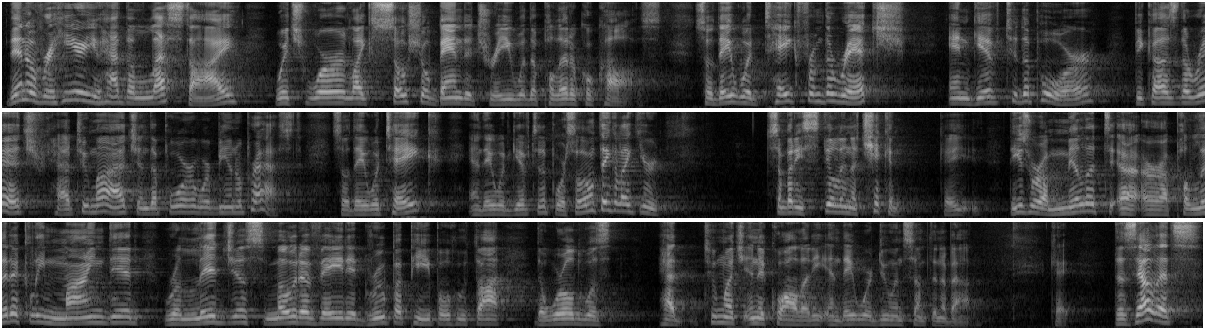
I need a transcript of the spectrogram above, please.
Then over here you had the Lestai, which were like social banditry with a political cause. So they would take from the rich and give to the poor because the rich had too much and the poor were being oppressed. So they would take and they would give to the poor. So don't think like you're somebody's stealing a chicken. Okay, these were a milita- uh, or a politically minded, religious motivated group of people who thought the world was, had too much inequality and they were doing something about it. Okay. The zealots,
